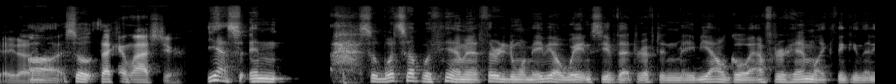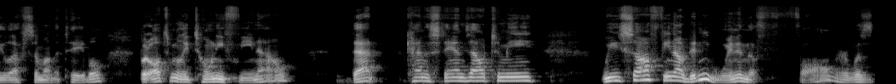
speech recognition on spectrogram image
Yeah, he does. Uh. So Second last year. yes, and so what's up with him at thirty to one? Maybe I'll wait and see if that drifted. And maybe I'll go after him, like thinking that he left some on the table. But ultimately, Tony Finau, that kind of stands out to me. We saw Finau. Didn't he win in the fall, or was?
